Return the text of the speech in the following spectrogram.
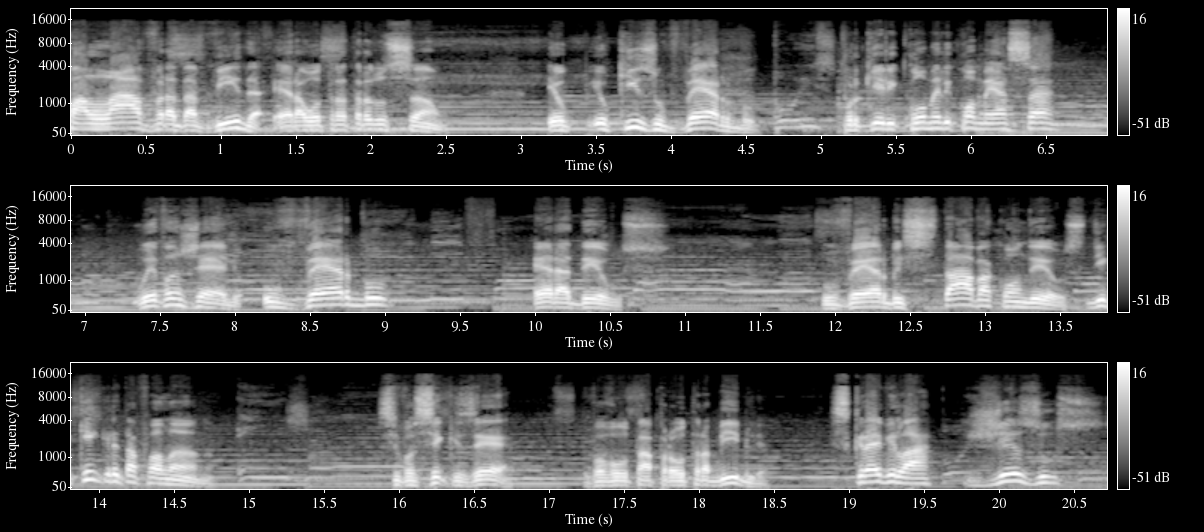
Palavra da vida era outra tradução. Eu, eu quis o verbo porque ele como ele começa o evangelho, o verbo era Deus. O verbo estava com Deus. De quem que ele está falando? Se você quiser, vou voltar para outra Bíblia. Escreve lá, Jesus.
